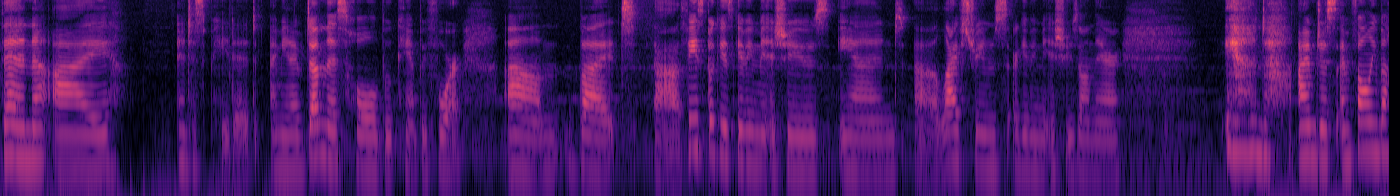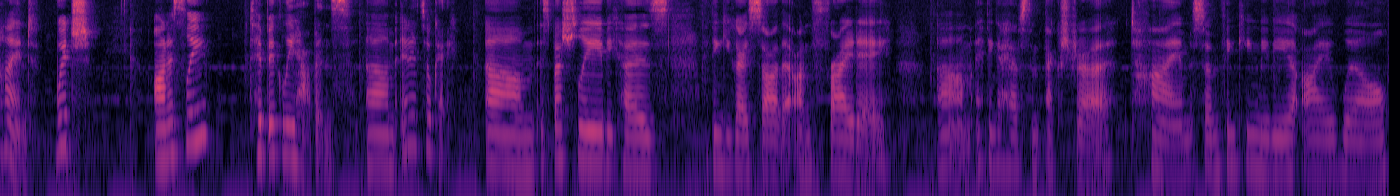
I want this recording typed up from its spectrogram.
than I anticipated. I mean, I've done this whole bootcamp before, um, but uh, Facebook is giving me issues, and uh, live streams are giving me issues on there, and I'm just I'm falling behind, which honestly typically happens, um, and it's okay. Um, especially because I think you guys saw that on Friday. Um, I think I have some extra time, so I'm thinking maybe I will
